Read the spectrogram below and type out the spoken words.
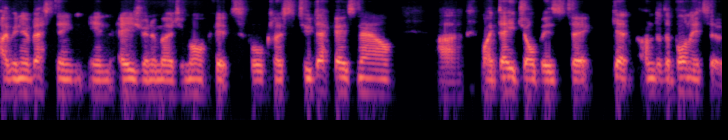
I've been investing in Asia and emerging markets for close to two decades now. Uh, my day job is to get under the bonnet of,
